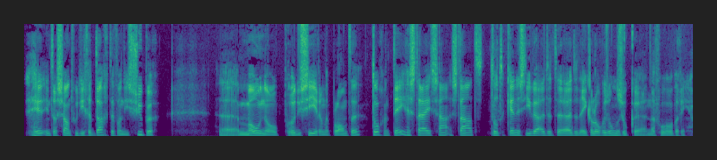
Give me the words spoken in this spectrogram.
heel interessant hoe die gedachte van die super uh, monoproducerende planten... toch een tegenstrijd staat tot de kennis die we uit het, het ecologisch onderzoek uh, naar voren brengen.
